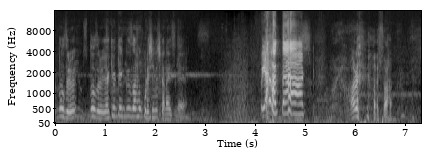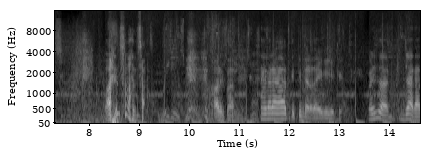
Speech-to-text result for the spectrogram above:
ん？どうする？どうする？野球健くんさんもこれ死ぬしかないですね。やったー！マルスマンさんマルスマンさあれさ.さよならーとか言ってんだろうな、結局。これさ、じゃあな、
